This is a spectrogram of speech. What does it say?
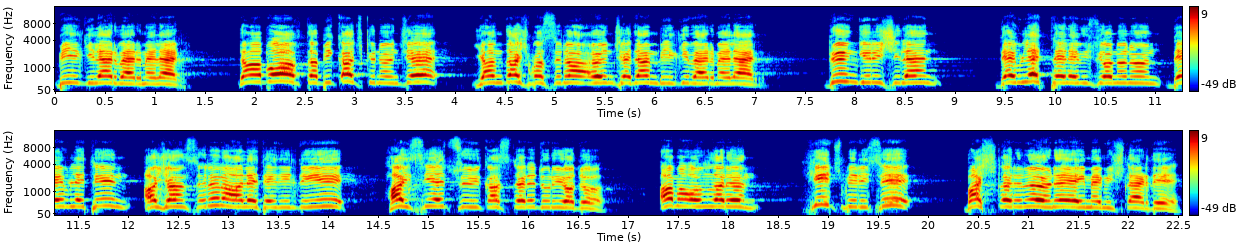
bilgiler vermeler. Daha bu hafta birkaç gün önce yandaş basına önceden bilgi vermeler. Dün girişilen devlet televizyonunun, devletin ajansının alet edildiği haysiyet suikastları duruyordu. Ama onların hiçbirisi başlarını öne eğmemişlerdi.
